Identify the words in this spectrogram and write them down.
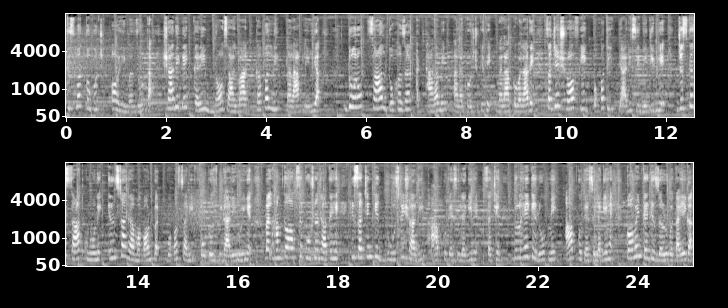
किस्मत को कुछ और ही मंजूर था। शादी के करीब 9 साल बाद कपल ने तलाक ले लिया। दोनों साल 2018 में अलग हो चुके थे। वेल आपको बता दें, सचिन श्रॉफ की एक बहुत ही प्यारी सी बेटी भी है, जिसके साथ उन्होंने इंस्टाग्राम अकाउंट पर बहुत सारी फ़ोटोज़ भी डाली हुई हैं। वेल हम तो आपसे पूछना चाहते हैं कि सचिन की दूसरी शादी आपको कैसी लगी है? सचिन, दुल्हे के रूप में आपको कैसे लगे हैं? कॉमेंट करके ज़रूर बताइएगा।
